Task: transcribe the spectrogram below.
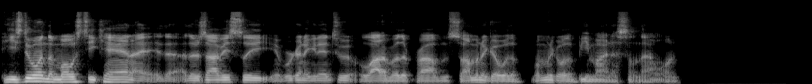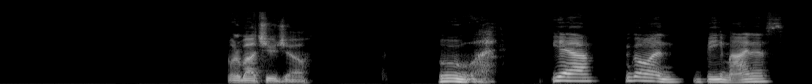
he's doing the most he can. I, there's obviously we're gonna get into it, a lot of other problems, so I'm gonna go with a I'm gonna go with a B minus on that one. What about you, Joe? Ooh, yeah, I'm going B minus.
